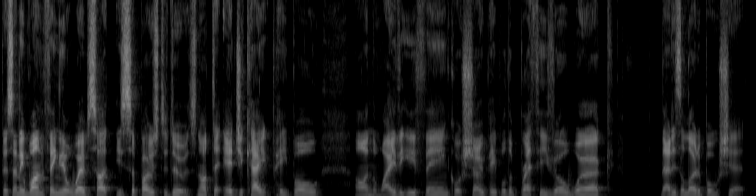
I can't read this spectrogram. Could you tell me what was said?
There's only one thing your website is supposed to do it's not to educate people on the way that you think or show people the breadth of your work. That is a load of bullshit.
